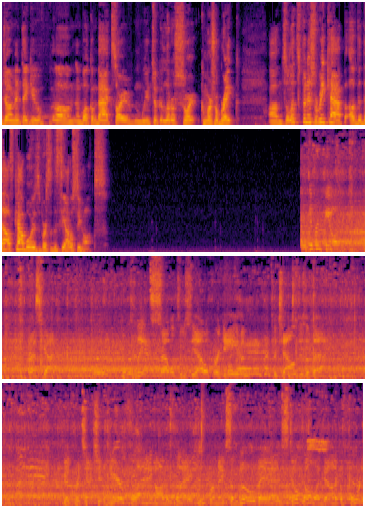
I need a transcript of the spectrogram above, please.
And gentlemen, thank you um, and welcome back. Sorry we took a little short commercial break. Um, so let's finish a recap of the Dallas Cowboys versus the Seattle Seahawks. Different field. Prescott completes. Travel to Seattle for a game and the challenges of that. Good protection here. Flag on the play. Cooper makes a move and still going down at the 40.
